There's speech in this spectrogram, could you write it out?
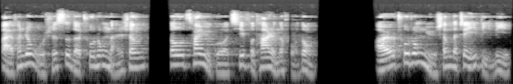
百分之五十四的初中男生都参与过欺负他人的活动，而初中女生的这一比例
